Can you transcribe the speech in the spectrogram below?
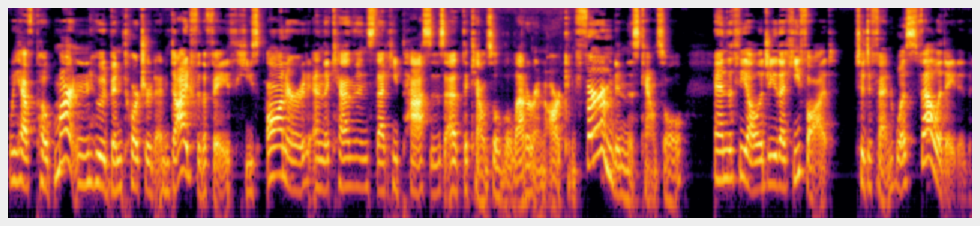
We have Pope Martin, who had been tortured and died for the faith. He's honored, and the canons that he passes at the Council of the Lateran are confirmed in this council, and the theology that he fought to defend was validated.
